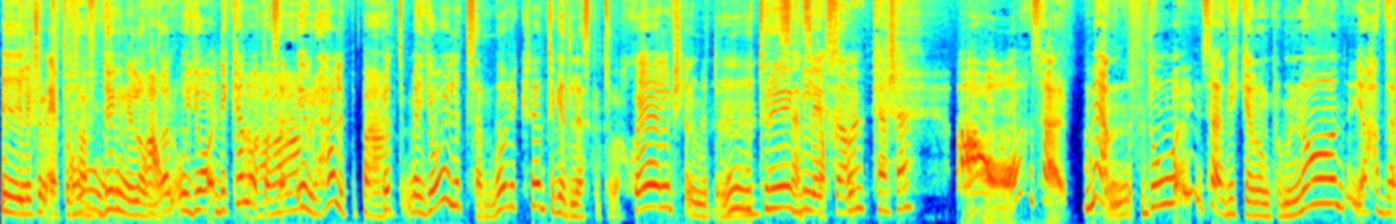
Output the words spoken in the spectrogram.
i liksom ett och ett halvt Oh, dygn i London. wow. Och jag, det kan låta så här urhärligt på pappret men jag är lite så här mörkrädd, tycker att det är läskigt att vara själv, känner mig lite otrygg. Liksom. Sällskapssjuk kanske? Ja, så här. Men då så här, gick jag en lång promenad, jag hade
